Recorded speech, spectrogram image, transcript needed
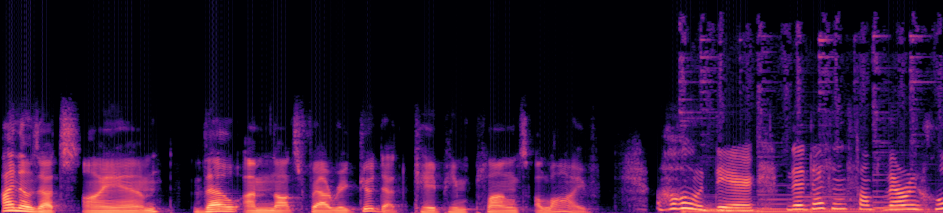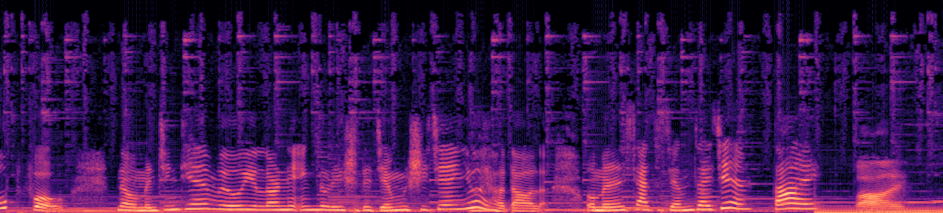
I know that I am, though I'm not very good at keeping plants alive. Oh dear, that doesn't sound very hopeful. 那我们今天 Will You Learning English 的节目时间又要到了，我们下次节目再见，拜。 Bye.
